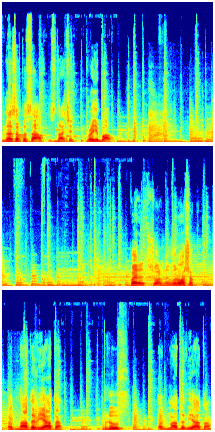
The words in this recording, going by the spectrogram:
Не записав, значить проїбав. Перець чорний горошок. Одна дев'ята плюс одна дев'ята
